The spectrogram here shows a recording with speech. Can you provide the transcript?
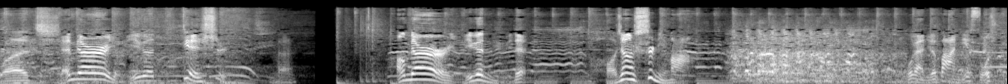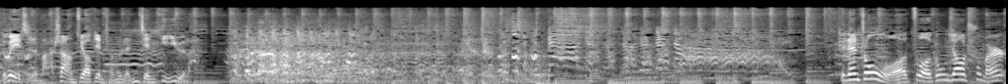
我前边有一个电视，旁边有一个女的，好像是你妈。”我感觉爸，你所处的位置马上就要变成人间地狱了。这天中午坐公交出门，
